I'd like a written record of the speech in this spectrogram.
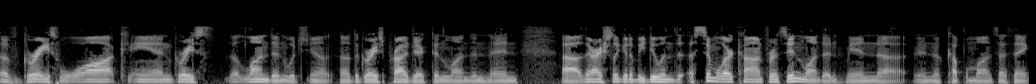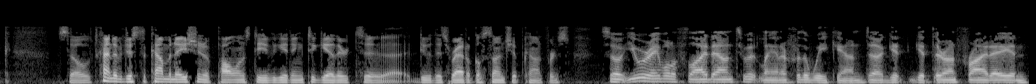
of Grace Walk and Grace uh, London, which you know uh, the Grace Project in London, and uh, they're actually going to be doing a similar conference in London in uh, in a couple months, I think. So it's kind of just a combination of Paul and Steve getting together to uh, do this Radical Sonship conference. So you were able to fly down to Atlanta for the weekend, uh, get get there on Friday, and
